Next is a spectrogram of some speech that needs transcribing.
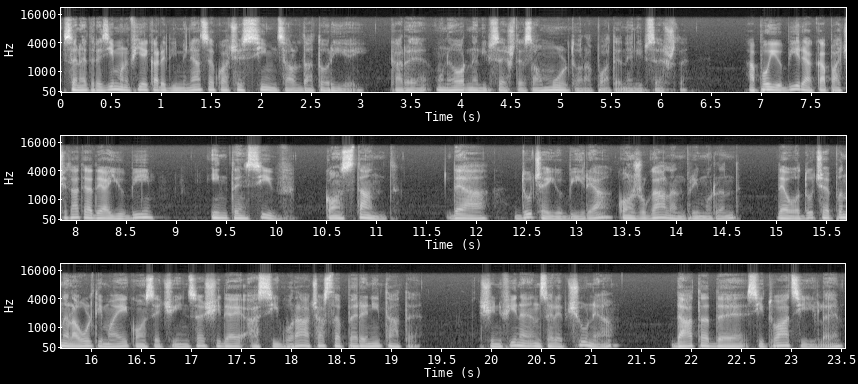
Să ne trezim în fiecare dimineață cu acest simț al datoriei, care uneori ne lipsește sau multora poate ne lipsește. Apoi iubirea, capacitatea de a iubi intensiv, constant, de a duce iubirea, conjugală în primul rând, de a o duce până la ultima ei consecință și de a asigura această perenitate. Și în fine, înțelepciunea, dată de situațiile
